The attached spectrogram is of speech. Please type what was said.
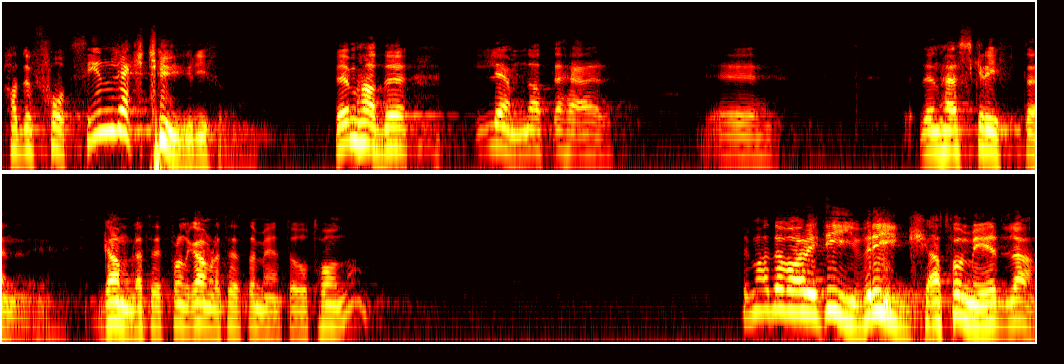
hade fått sin lektyr ifrån. Vem hade lämnat det här eh, den här skriften gamla, från det Gamla testamentet åt honom. Vem hade varit ivrig att förmedla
